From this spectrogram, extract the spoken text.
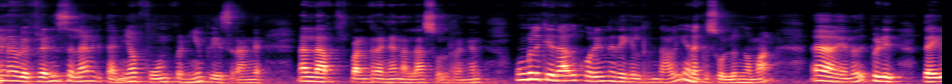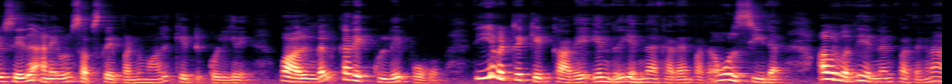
என்னுடைய ஃப்ரெண்ட்ஸ் எல்லாம் எனக்கு தனியாக ஃபோன் பண்ணியும் பேசுகிறாங்க நல்லா பண்ணுறேங்க நல்லா சொல்கிறேங்கன்னு உங்களுக்கு ஏதாவது குறைநிறைகள் இருந்தாலும் எனக்கு சொல்லுங்கம்மா. எனது பிடி தயவுசெய்து அனைவரும் சப்ஸ்கிரைப் பண்ணுமாறு கேட்டுக்கொள்கிறேன். வாருங்கள் கதைக்குள்ளே போவோம். தீயவற்றை கேட்காதே என்று என்ன கதைன்னு பார்த்தோன்னா ஒரு சீடன். அவர் வந்து என்னன்னு பார்த்தீங்கன்னா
